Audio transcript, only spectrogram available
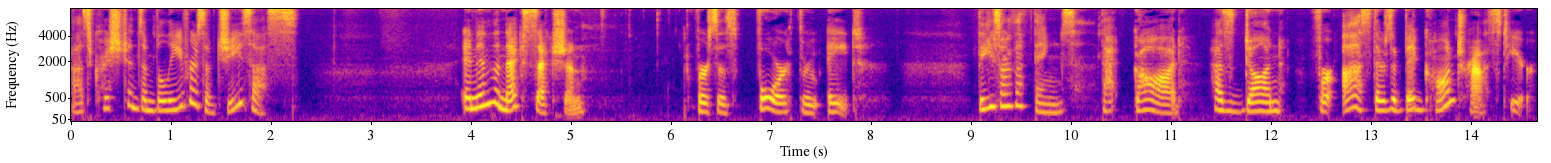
as Christians and believers of Jesus. And in the next section, verses 4 through 8, these are the things that God has done for us. There's a big contrast here.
